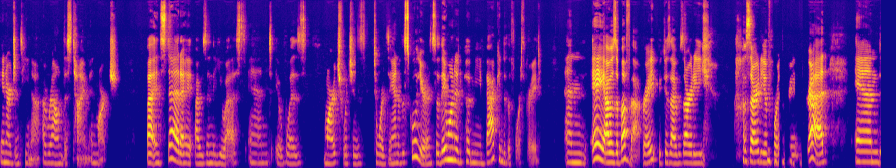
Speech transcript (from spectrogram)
in Argentina around this time in March. But instead, I, I was in the US and it was March, which is towards the end of the school year. And so they wanted to put me back into the fourth grade. And A, I was above that, right? Because I was already I was already a fourth grade grad. And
